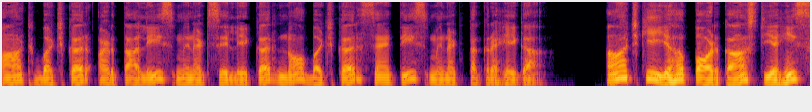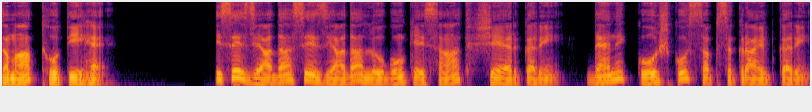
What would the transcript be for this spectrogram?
आठ बजकर अड़तालीस मिनट से लेकर नौ बजकर सैंतीस मिनट तक रहेगा। आज की यह पॉडकास्ट यहीं समाप्त होती है। इसे ज़्यादा से ज़्यादा लोगों के साथ शेयर करें। दैनिक कोश को सब्सक्राइब करें।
